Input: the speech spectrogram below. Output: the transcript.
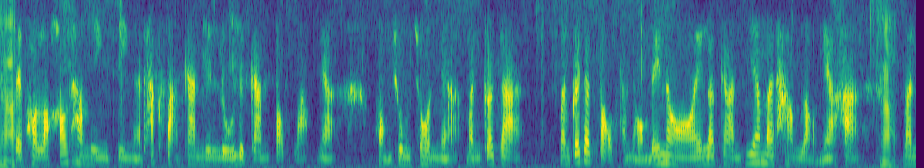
ครับแต่พอเราเข้าทำเองจริงๆอะทักษะการเรียนรู้หรือการตอบรับเนี่ย ของชุมชนเนี่ย มันก็จะ มันก็จะตอบสนองได้น้อย และการที่จะมาทำเหล่านี้ค่ะครับมัน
